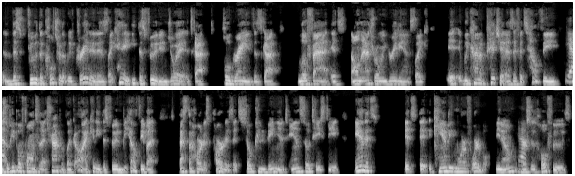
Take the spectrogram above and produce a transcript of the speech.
this food, the culture that we've created is like, hey, eat this food, enjoy it. It's got whole grains, it's got low fat, it's all natural ingredients. Like it, we kind of pitch it as if it's healthy. Yeah. So people fall into that trap of like, oh, I can eat this food and be healthy. But that's the hardest part is it's so convenient and so tasty and it's it's it, it can be more affordable, you know, yeah. versus Whole Foods.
